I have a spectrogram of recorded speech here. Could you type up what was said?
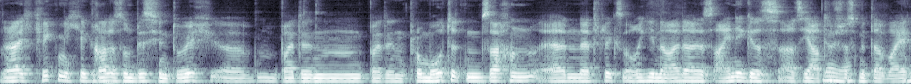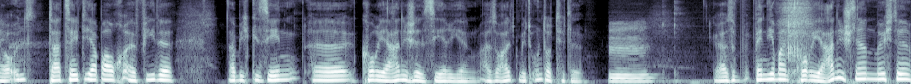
Ja, ich klicke mich hier gerade so ein bisschen durch äh, bei den bei den promoteten Sachen äh, Netflix Original, da ist einiges asiatisches ja, ja. mit dabei. Ja, und tatsächlich aber auch äh, viele, habe ich gesehen, äh, koreanische Serien, also halt mit Untertitel. Mhm. Ja, also wenn jemand Koreanisch lernen möchte,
